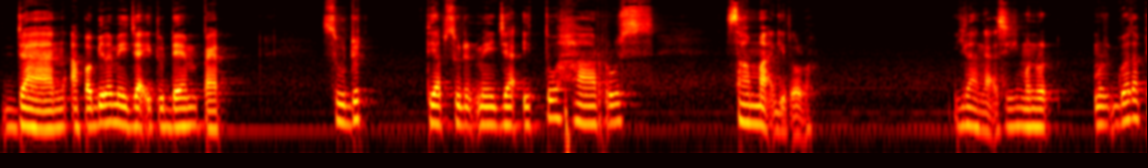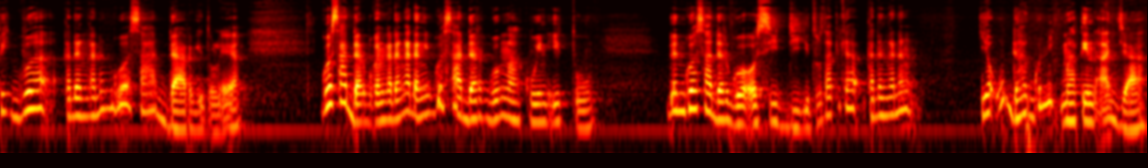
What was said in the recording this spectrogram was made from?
Dan apabila meja itu dempet sudut tiap sudut meja itu harus sama gitu loh gila nggak sih? Menurut menurut gue tapi gue kadang-kadang gue sadar gitu loh ya. Gue sadar bukan kadang-kadang gue sadar gue ngelakuin itu. Dan gue sadar gue OCD gitu tapi kadang-kadang ya udah gue nikmatin aja.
